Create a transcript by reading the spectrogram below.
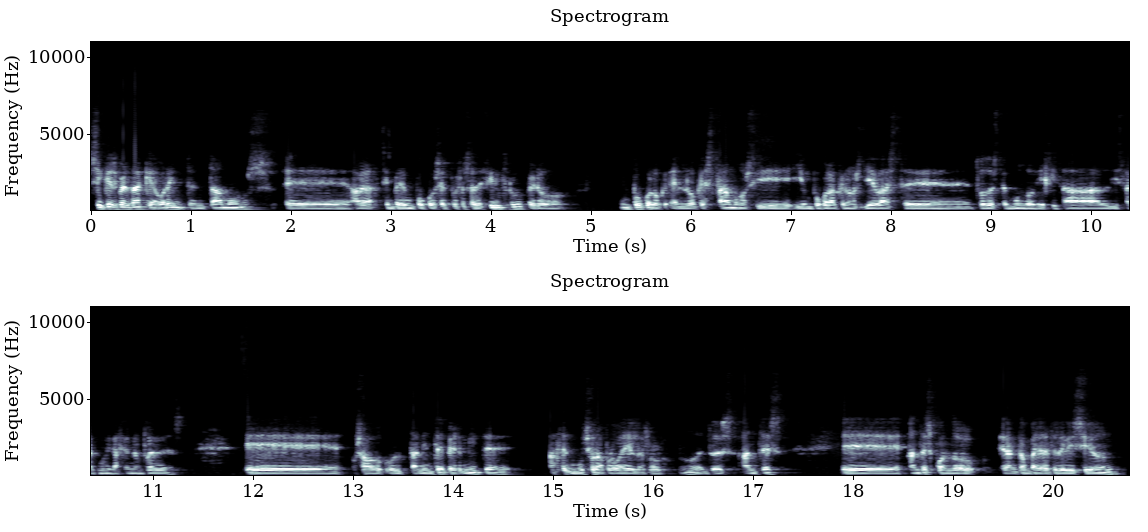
Sí que es verdad que ahora intentamos, eh, a ver, siempre hay un poco ese proceso de filtro, pero un poco lo que, en lo que estamos y, y, un poco lo que nos lleva este, todo este mundo digital y esta comunicación en redes, eh, o sea, también te permite hacer mucho la prueba y el error. ¿no? Entonces, antes, eh, antes cuando eran campañas de televisión,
